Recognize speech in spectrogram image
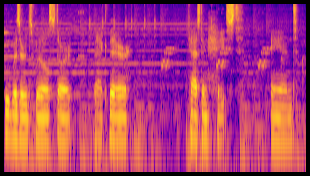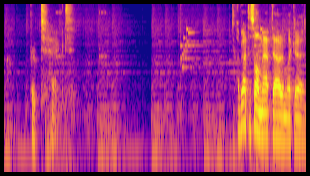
Two wizards will start back there, casting haste and protect. I've got this all mapped out in like a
